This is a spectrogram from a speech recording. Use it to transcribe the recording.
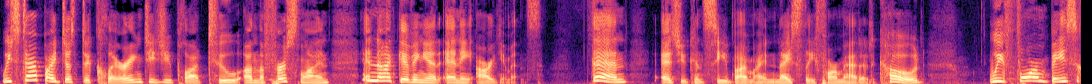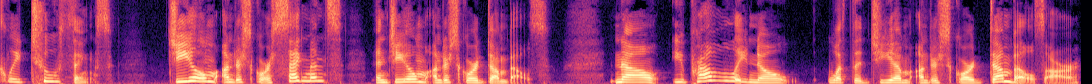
We start by just declaring ggplot2 on the first line and not giving it any arguments. Then, as you can see by my nicely formatted code, we form basically two things, geom underscore segments and geom underscore dumbbells. Now, you probably know what the geom underscore dumbbells are.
